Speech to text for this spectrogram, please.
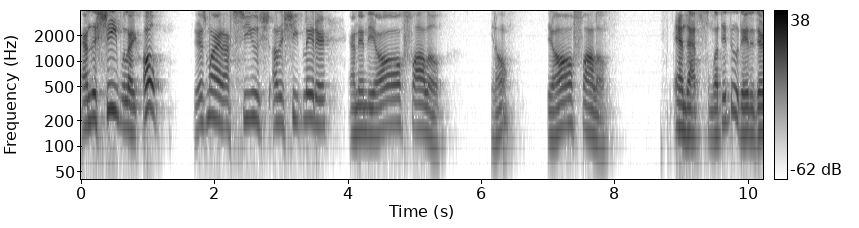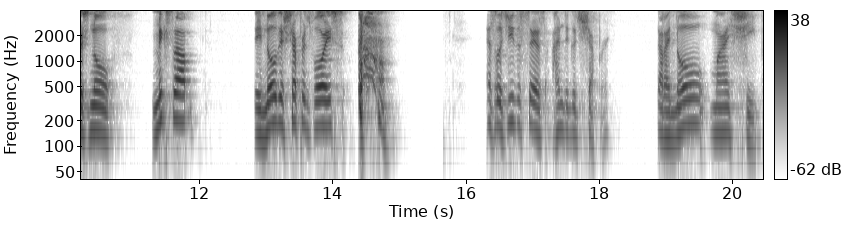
and the sheep were like, "Oh, there's mine. I'll see you other sheep later." And then they all follow, you know, they all follow, and that's what they do. They, there's no mix up. They know the shepherd's voice, and so Jesus says, "I'm the good shepherd." that I know my sheep,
